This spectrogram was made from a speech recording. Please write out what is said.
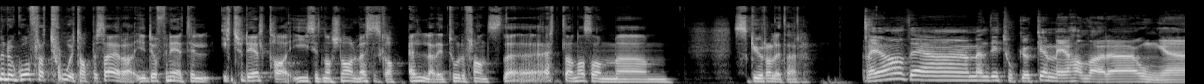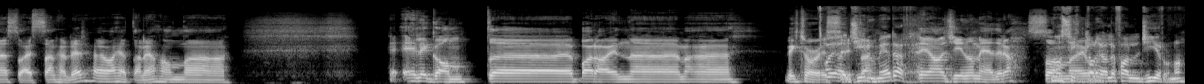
Men å gå fra to etappeseiere i Dauphiné til ikke å delta i sitt nasjonale mesterskap eller i Tour de France, det er et eller annet som um, skurrer litt her. Ja, det, men de tok jo ikke med han der eh, unge sveitseren heller. Eh, hva heter han igjen? Han uh, elegant uh, Bahrain uh, Victorious oh, ja, Gino Meder. Ja, Gino Meder, ja. Som, Nå sikrer han i alle fall Giro nå.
